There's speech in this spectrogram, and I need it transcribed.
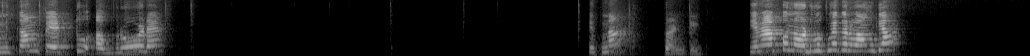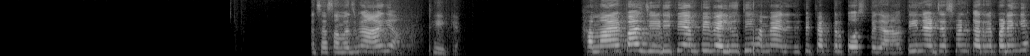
इनकम पेड टू अब्रोड है कितना ट्वेंटी ये मैं आपको नोटबुक में करवाऊं क्या अच्छा समझ में आ गया ठीक है हमारे पास जीडीपी एमपी वैल्यू थी हमें एनएनपी फैक्टर कोस्ट पे जाना तीन एडजस्टमेंट करने पड़ेंगे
